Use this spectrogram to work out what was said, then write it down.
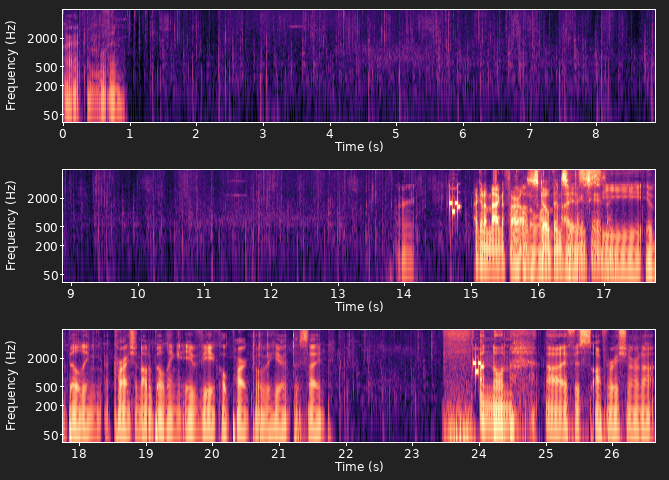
Alright, I'm moving. Alright. I got a magnifier. One I'll scope one. and see if I I can see anything. see a building, a correction, not a building, a vehicle parked over here at the side. Unknown uh, if it's operational or not.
